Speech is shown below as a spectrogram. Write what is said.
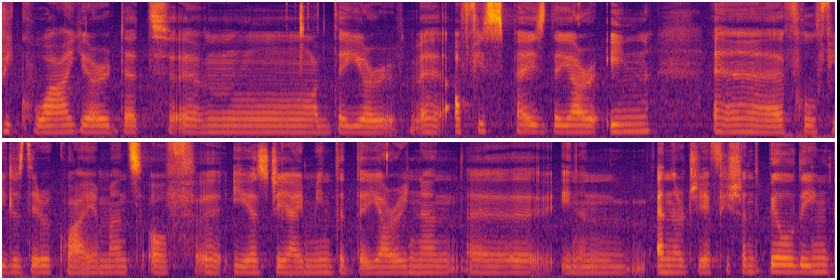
require that um, their office space they are in uh, fulfills the requirements of uh, ESG. I mean that they are in an uh, in an energy efficient building,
